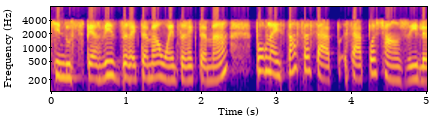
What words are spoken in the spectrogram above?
qui nous supervisent directement ou indirectement. Pour l'instant, ça, ça a, ça a pas changé. Là.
